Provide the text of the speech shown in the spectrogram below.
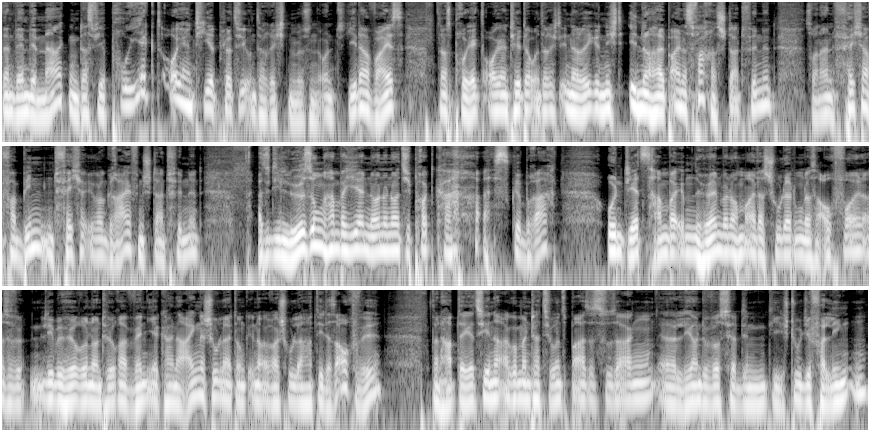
dann werden wir merken, dass wir projektorientiert plötzlich unterrichten müssen. Und jeder weiß, dass projektorientierter Unterricht in der Regel nicht innerhalb eines Faches stattfindet, sondern fächerverbindend, fächerübergreifend stattfindet. Also die Lösung haben wir hier in 99 Podcasts gebracht. Und jetzt haben wir eben, hören wir nochmal, dass Schulleitungen das auch wollen. Also liebe Hörerinnen und Hörer, wenn ihr keine eigene Schulleitung in eurer Schule habt, die das auch will, dann habt ihr jetzt hier eine Argumentationsbasis zu sagen, äh, Leon, du wirst ja den, die Studie verlinken.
